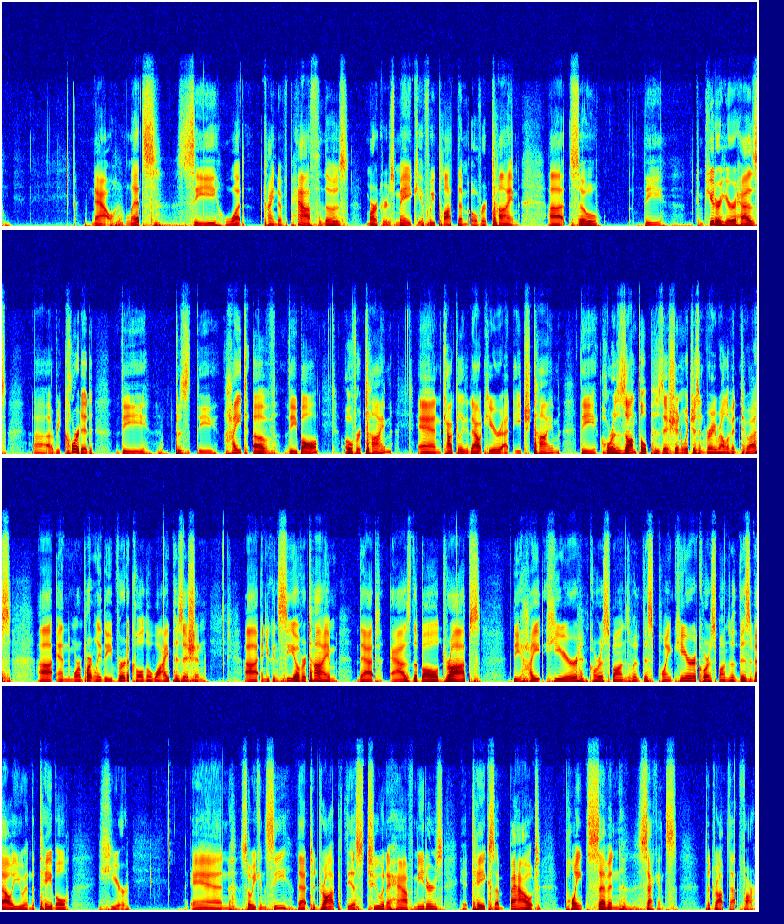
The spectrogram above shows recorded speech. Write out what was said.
Now, let's see what kind of path those markers make if we plot them over time. Uh, so, the computer here has uh, recorded the, the height of the ball over time and calculated out here at each time the horizontal position, which isn't very relevant to us, uh, and more importantly, the vertical, the y position. Uh, and you can see over time that as the ball drops, the height here corresponds with this point here, corresponds with this value in the table here. And so we can see that to drop this two and a half meters, it takes about 0.7 seconds to drop that far.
